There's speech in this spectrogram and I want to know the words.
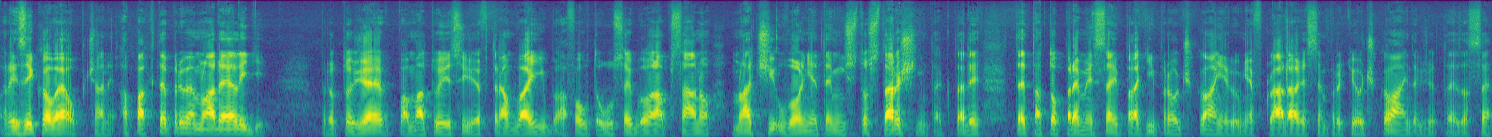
rizikové občany a pak teprve mladé lidi. Protože pamatuji si, že v tramvajích a v autobusech bylo napsáno mladší uvolněte místo starším, tak tady tato premisa i platí pro očkování. Kdo mě vkládal, že jsem proti očkování, takže to je zase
